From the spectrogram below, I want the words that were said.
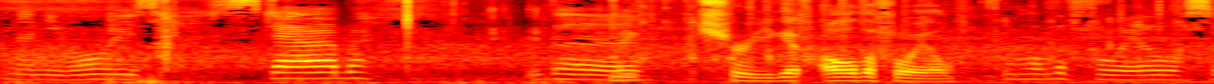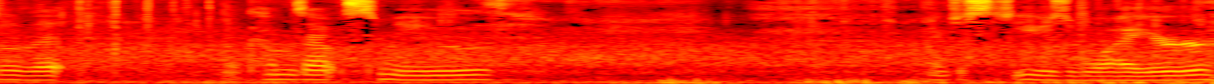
And then you always stab the Make sure you get all the foil. all the foil so that it comes out smooth. I just use wire.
